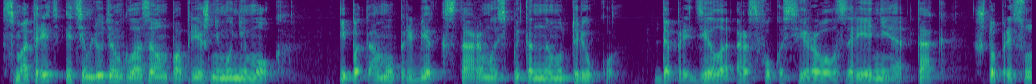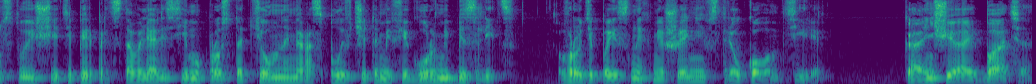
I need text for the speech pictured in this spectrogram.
Смотреть этим людям в глаза он по-прежнему не мог, и потому прибег к старому испытанному трюку. До предела расфокусировал зрение так, что присутствующие теперь представлялись ему просто темными расплывчатыми фигурами без лиц, вроде поясных мишеней в стрелковом тире. «Кончай, батя!»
